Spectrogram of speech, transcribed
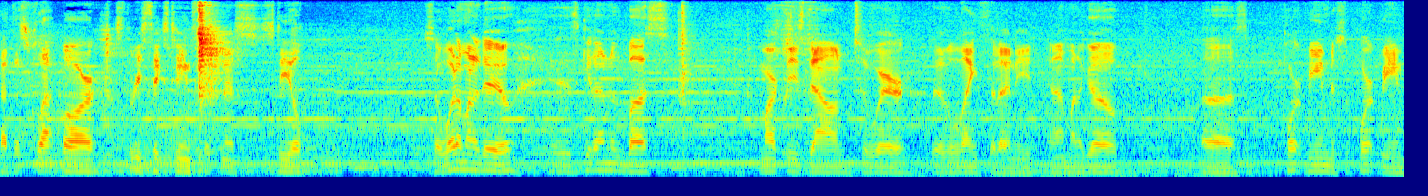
got this flat bar, it's 316 thickness So what I'm gonna do is get under the bus, mark these down to where they're the length that I need, and I'm gonna go uh, support beam to support beam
